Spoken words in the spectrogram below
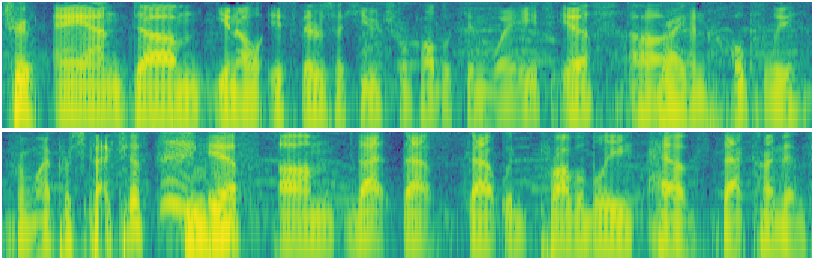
True. And um, you know, if there's a huge Republican wave, if uh, Right. and hopefully, from my perspective, Mm-hmm. if um, that that that would probably have that kind of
